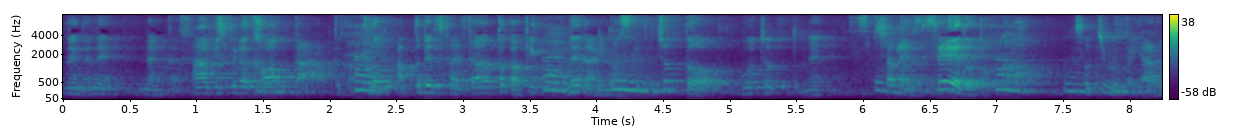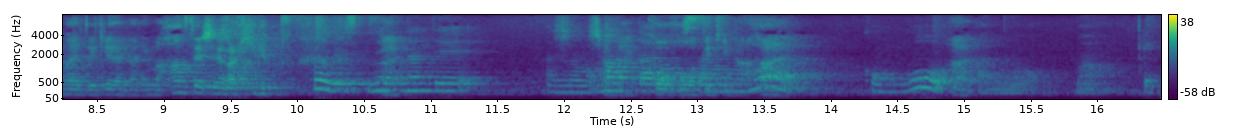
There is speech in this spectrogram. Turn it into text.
なんかねなんかサービスが変わったとか、はい。アップデートされたとか結構ね、はい。ありますけど、うん。ちょっともうちょっとね社内の制度とか、はいうん。そっちもやっぱやらないといけないな今反省しながら聞いてますそうですね、はい。なんであの社内広報的なはい。今後、はい。あのまあ、結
